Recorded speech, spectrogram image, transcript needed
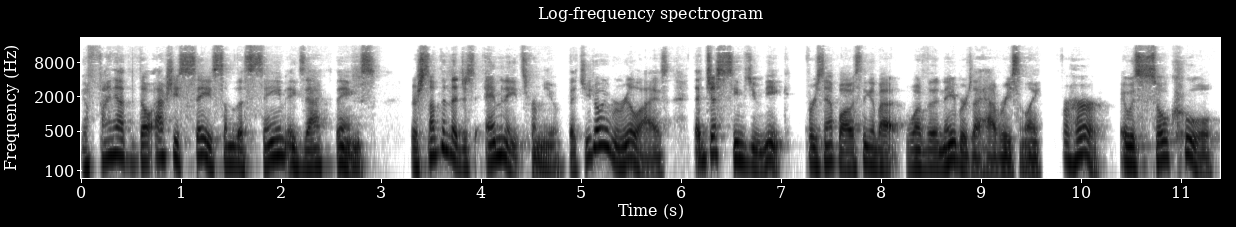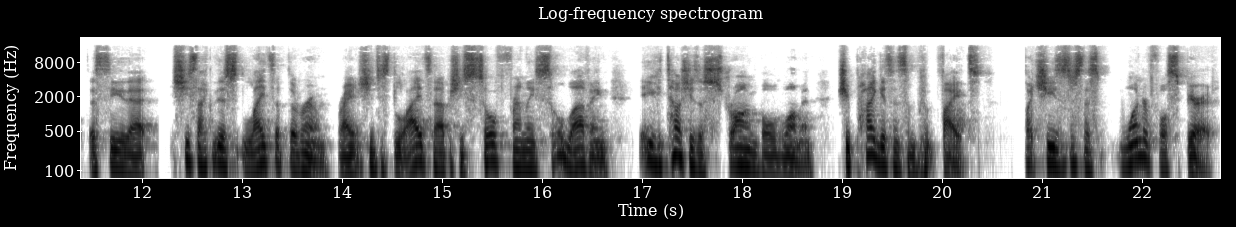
you'll find out that they'll actually say some of the same exact things. There's something that just emanates from you that you don't even realize that just seems unique. For example, I was thinking about one of the neighbors I have recently. For her, it was so cool to see that she's like this lights up the room, right? She just lights up. She's so friendly, so loving. You can tell she's a strong, bold woman. She probably gets in some fights, but she's just this wonderful spirit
